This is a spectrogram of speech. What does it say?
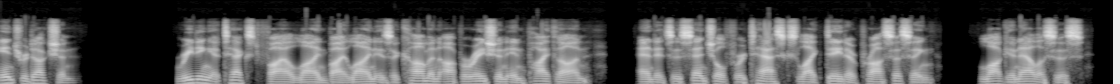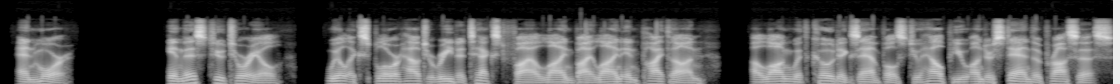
Introduction Reading a text file line by line is a common operation in Python, and it's essential for tasks like data processing, log analysis, and more. In this tutorial, we'll explore how to read a text file line by line in Python, along with code examples to help you understand the process.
